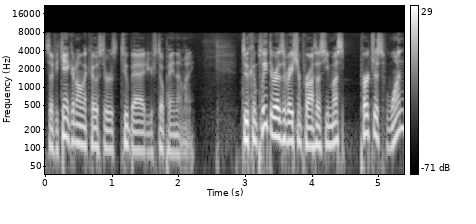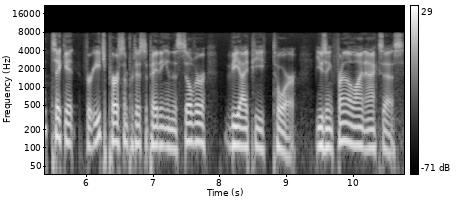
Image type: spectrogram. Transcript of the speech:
So if you can't get on the coasters, too bad. You're still paying that money. To complete the reservation process, you must purchase one ticket for each person participating in the Silver VIP tour using front of the line access.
